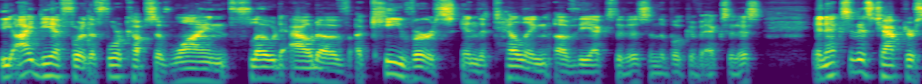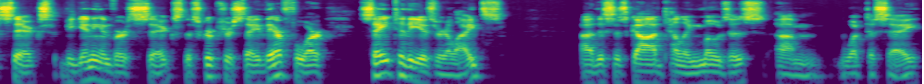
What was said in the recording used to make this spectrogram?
The idea for the four cups of wine flowed out of a key verse in the telling of the Exodus in the book of Exodus. In Exodus chapter 6, beginning in verse 6, the scriptures say, Therefore, say to the Israelites, uh, this is God telling Moses um, what to say.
